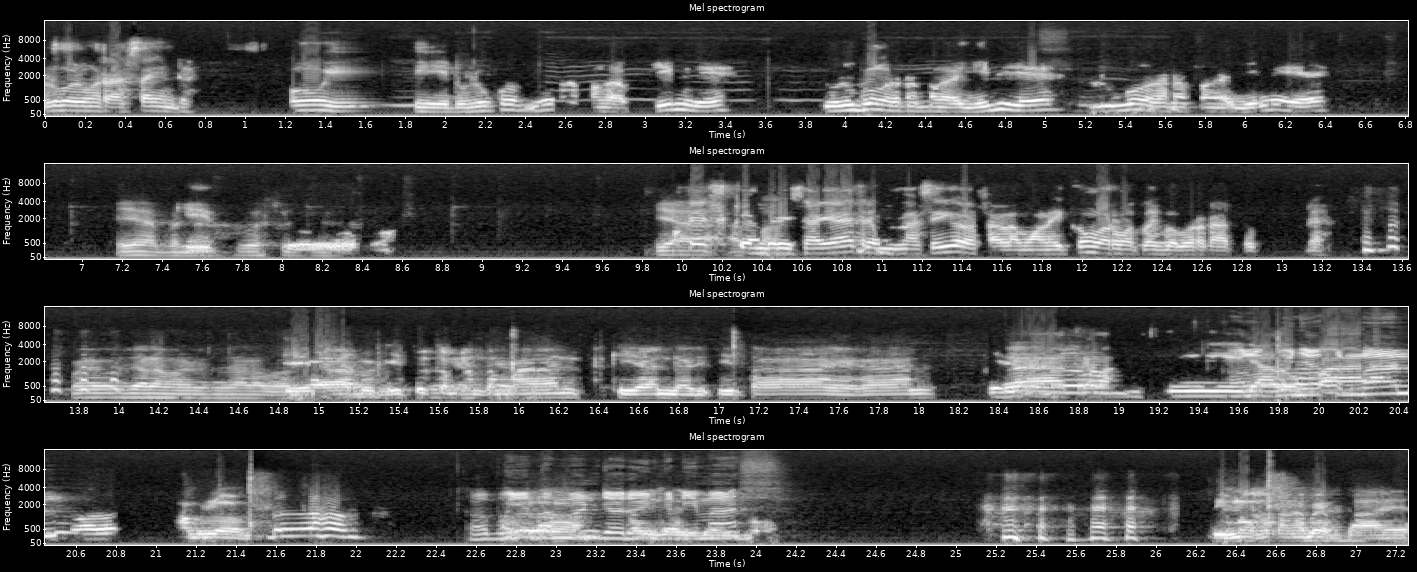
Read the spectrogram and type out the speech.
lu baru ngerasain deh oh iya dulu gua, gua kenapa nggak begini ya dulu gua kenapa nggak gini ya dulu gua kenapa nggak gini ya iya benar Gitu. gue setuju ya Oke, sekian apa- dari saya. Terima kasih. Wassalamualaikum warahmatullahi wabarakatuh. Dah. Ya begitu teman-teman. Sekian dari kita ya kan. Ya, terima kasih. Kalau Jangan punya lupa teman, Oh, belum. Belum. kalau punya Belum. teman jodohin ke Belum. Dimas. Dimas orangnya baik,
